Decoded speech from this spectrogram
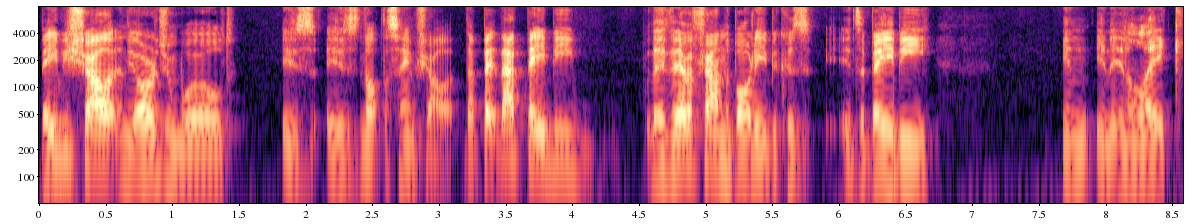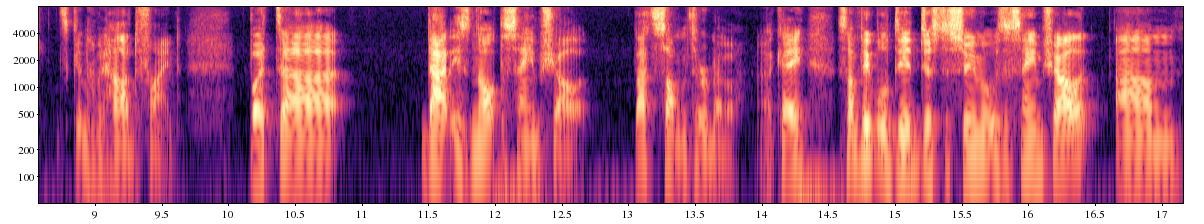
baby Charlotte in the Origin world is is not the same Charlotte. That ba- that baby, they've never found the body because it's a baby in in, in a lake. It's gonna be hard to find, but uh, that is not the same Charlotte. That's something to remember. Okay, some people did just assume it was the same Charlotte. Um,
